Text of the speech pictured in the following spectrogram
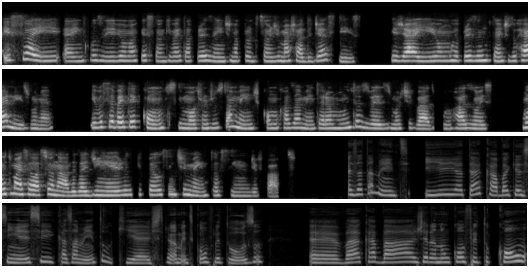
Isso aí é inclusive uma questão que vai estar presente na produção de Machado de Assis, que já aí é um representante do realismo, né? E você vai ter contos que mostram justamente como o casamento era muitas vezes motivado por razões muito mais relacionadas a dinheiro do que pelo sentimento, assim, de fato. Exatamente. E até acaba que, assim, esse casamento, que é extremamente conflituoso, é, vai acabar gerando um conflito com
